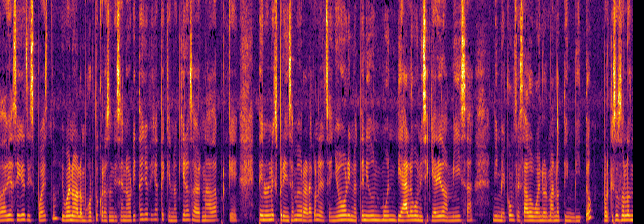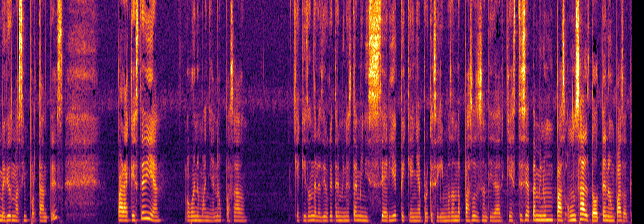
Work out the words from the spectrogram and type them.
¿Todavía sigues dispuesto? Y bueno, a lo mejor tu corazón dice, no, ahorita yo fíjate que no quiero saber nada porque tengo una experiencia medio rara con el Señor y no he tenido un buen diálogo, ni siquiera he ido a misa, ni me he confesado, bueno hermano, te invito, porque esos son los medios más importantes, para que este día, o bueno, mañana o pasado, que aquí es donde les digo que termine esta miniserie pequeña porque seguimos dando pasos de santidad, que este sea también un paso, un saltote, no un pasote,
